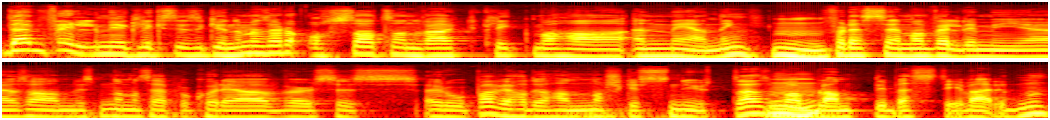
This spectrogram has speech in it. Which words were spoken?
Det er veldig mye kliks i sekundet, men så er det også at sånn, hvert klikk må ha en mening. Mm. For det ser man veldig mye sånn, hvis, når man ser på Korea versus Europa. Vi hadde jo han norske Snute, som var Mm. blant de beste i verden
